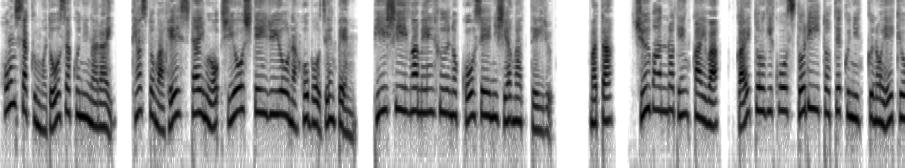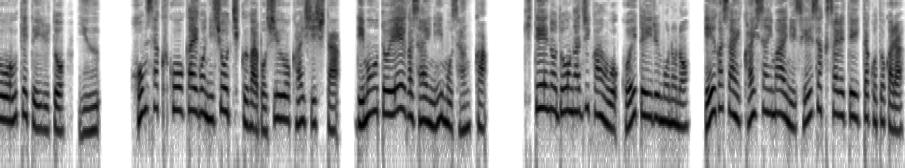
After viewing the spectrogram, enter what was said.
本作も同作に習い、キャストがフェイスタイムを使用しているようなほぼ全編、PC 画面風の構成に仕上がっている。また、終盤の展開は、街頭技巧ストリートテクニックの影響を受けているという。本作公開後に松竹が募集を開始したリモート映画祭にも参加。規定の動画時間を超えているものの、映画祭開催前に制作されていたことから、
